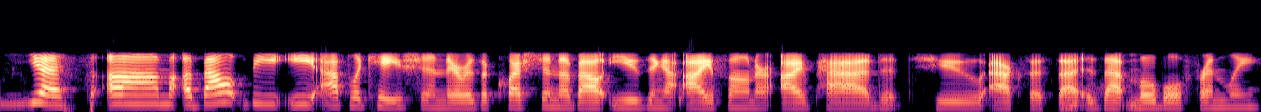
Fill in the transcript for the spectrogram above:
Yes, um, about the e application, there was a question about using an iPhone or iPad to access that. Is that mobile friendly?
